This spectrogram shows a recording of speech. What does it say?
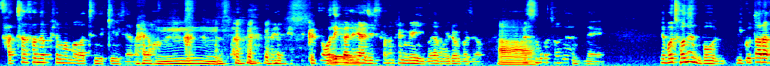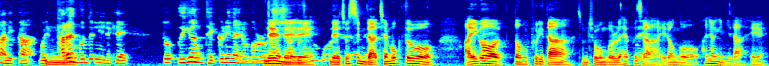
4차 산업혁명과 같은 느낌이잖아요. 음. 네. 그래서 어디까지 네. 해야지 산업혁명인 거야 뭐 이런 거죠. 아. 그래서 뭐 저는 네. 뭐 저는 뭐 믿고 따라가니까 뭐 음. 다른 분들이 이렇게 또 의견 댓글이나 이런 걸로 네네네. 좋을 것 같아요. 네, 좋습니다. 제목도 아 이거 너무 구리다. 좀 좋은 걸로 해보자. 이런 거 환영입니다. 예.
